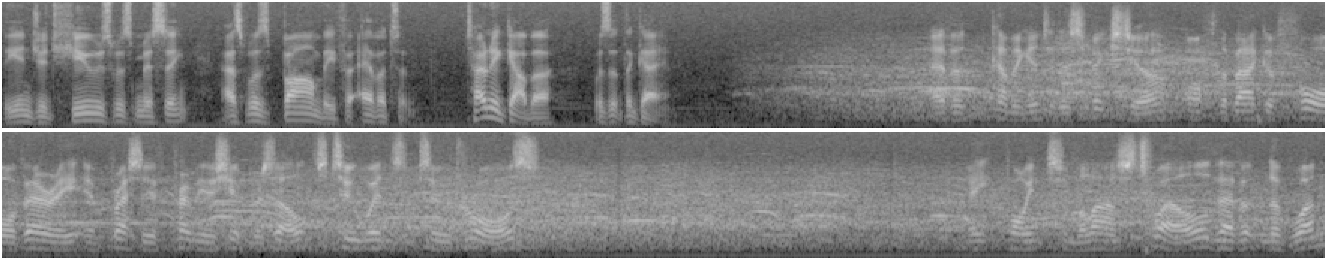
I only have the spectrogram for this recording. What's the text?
the injured Hughes was missing, as was Barmby for Everton. Tony Gubba was at the game. Everton coming into this fixture off the back of four very impressive Premiership results, two wins and two draws. Eight points from the last 12, Everton have won.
